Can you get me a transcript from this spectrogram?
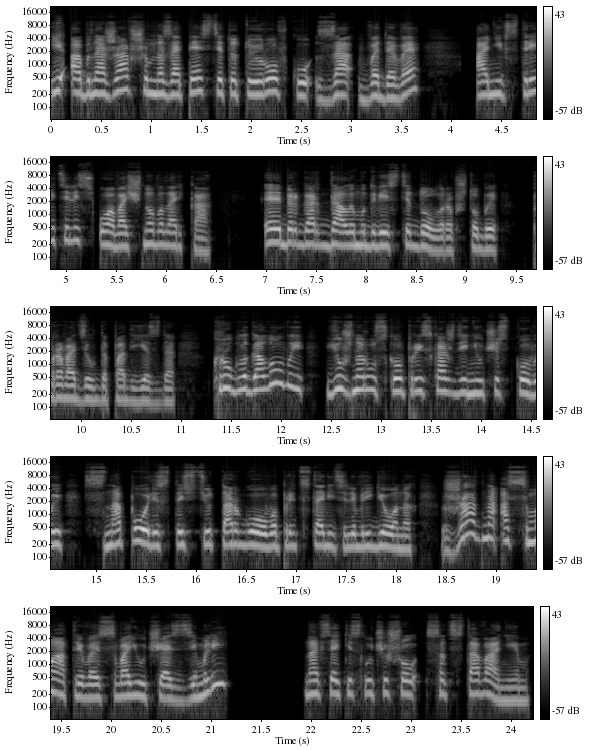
и обнажавшим на запястье татуировку за ВДВ, они встретились у овощного ларька. Эбергард дал ему 200 долларов, чтобы проводил до подъезда. Круглоголовый, южно-русского происхождения участковый, с напористостью торгового представителя в регионах, жадно осматривая свою часть земли, на всякий случай шел с отставанием,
